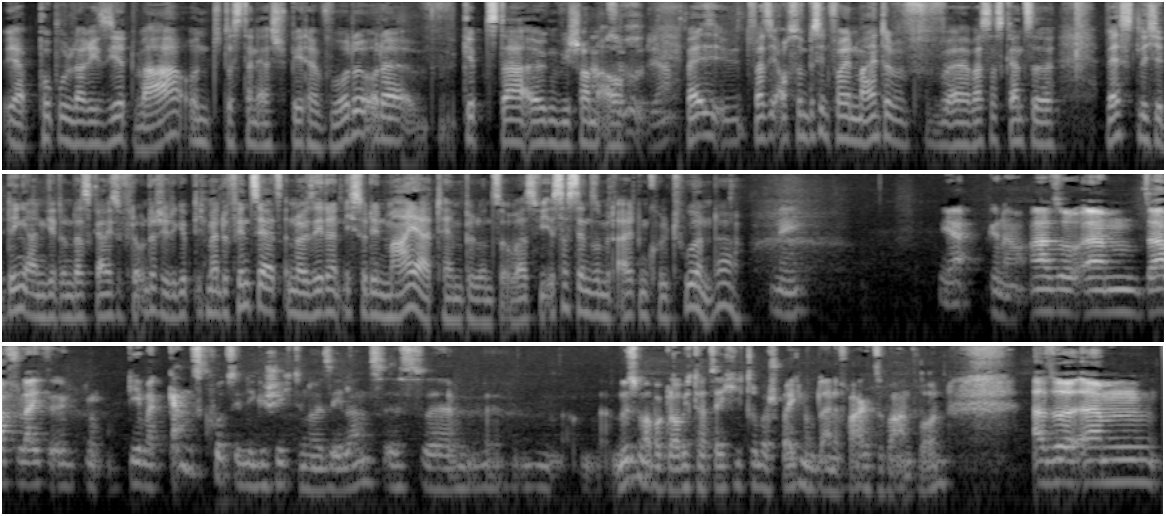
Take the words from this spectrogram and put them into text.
ja, popularisiert war und das dann erst später wurde? Oder gibt's da irgendwie schon Absolut, auch, ja. weil, was ich auch so ein bisschen vorhin meinte, was das ganze westliche Ding angeht und dass es gar nicht so viele Unterschiede gibt. Ich meine, du findest ja jetzt in Neuseeland nicht so den Maya-Tempel und sowas. Wie ist das denn so mit alten Kulturen da? Nee. Ja, genau. Also ähm, da vielleicht äh, gehen wir ganz kurz in die Geschichte Neuseelands. Ist, ähm, müssen wir aber, glaube ich, tatsächlich drüber sprechen, um deine Frage zu beantworten. Also ähm,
